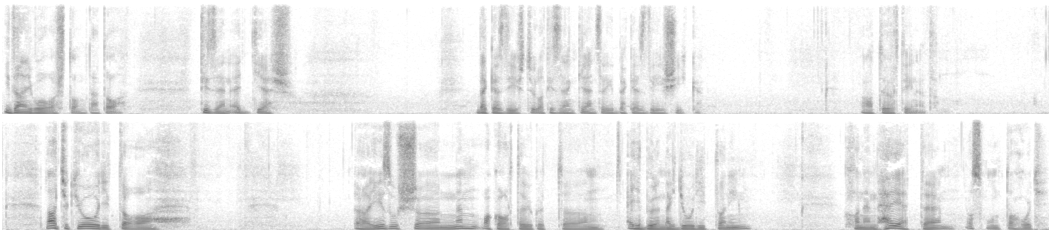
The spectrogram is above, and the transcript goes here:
Idáig olvastam, tehát a 11-es bekezdéstől a 19. bekezdésig a történet. Látjuk jó, hogy itt a Jézus nem akarta őket egyből meggyógyítani, hanem helyette azt mondta, hogy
